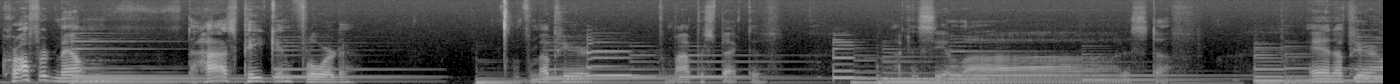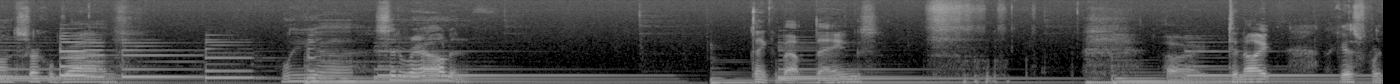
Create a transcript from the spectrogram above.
Crawford Mountain, the highest peak in Florida. From up here, from my perspective, I can see a lot of stuff. And up here on Circle Drive, we uh, sit around and think about things. Tonight, I guess we're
